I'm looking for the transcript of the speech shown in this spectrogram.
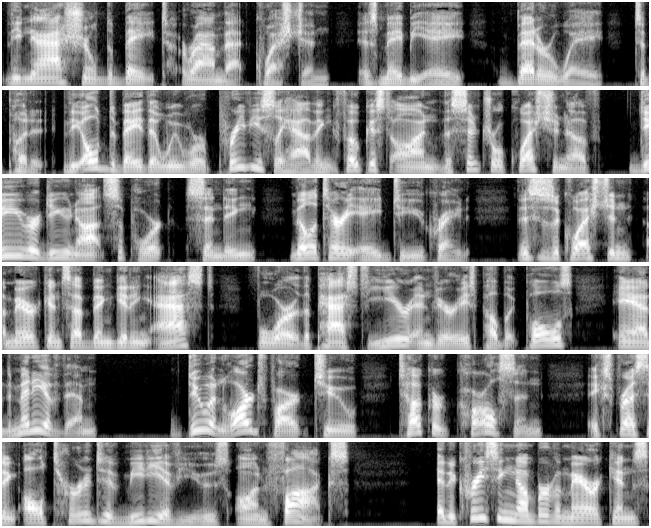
the national debate around that question is maybe a better way to put it. The old debate that we were previously having focused on the central question of do you or do you not support sending military aid to Ukraine? This is a question Americans have been getting asked for the past year in various public polls, and many of them due in large part to Tucker Carlson expressing alternative media views on Fox. An increasing number of Americans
